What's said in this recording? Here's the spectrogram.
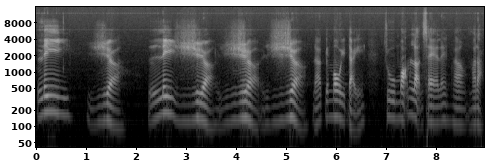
Leisure leisure giờ giờ đó cái môi đẩy chu mõm lợn xè lên. Không mà đọc.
